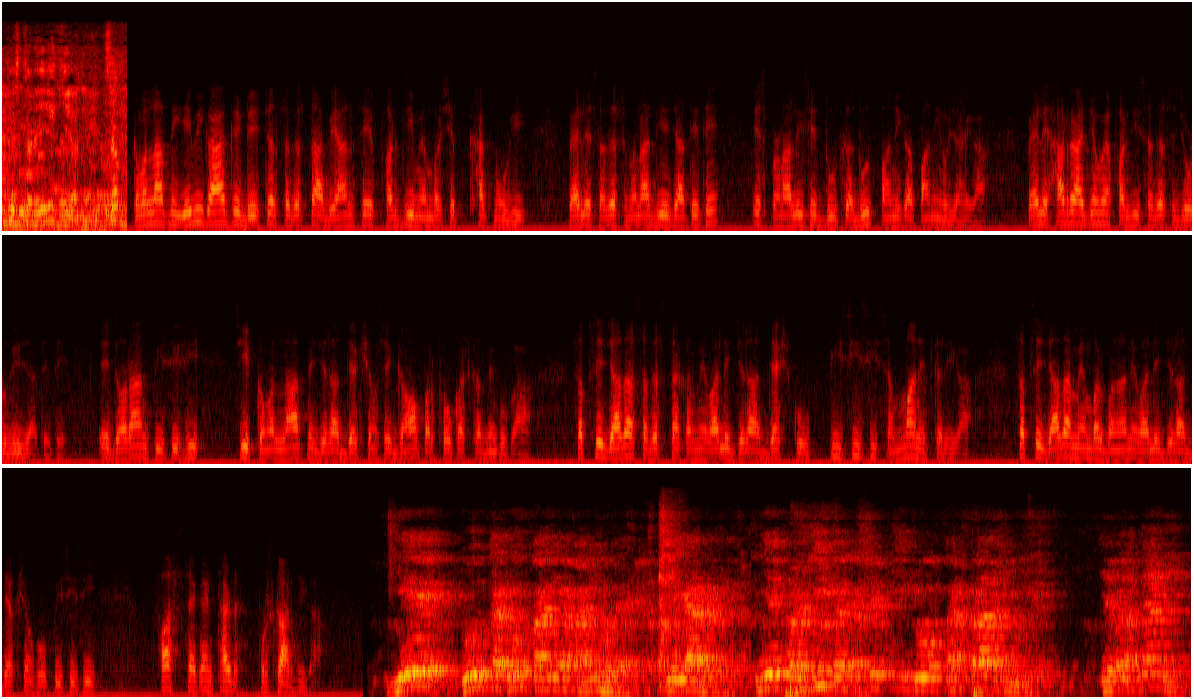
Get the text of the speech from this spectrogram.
किस तरह ये किया जाए। सब कमलनाथ ने यह भी कहा कि डिजिटल सदस्यता अभियान से फर्जी मेंबरशिप खत्म होगी। पहले सदस्य बना दिए जाते थे इस प्रणाली से दूध का दूध, पानी का पानी हो जाएगा। पहले हर राज्यों में फर्जी सदस्य जोड़ दिए जाते थे। इस दौरान पीसीसी चीफ कमलनाथ ने जिला अध्यक्षों से गाँव पर फोकस करने को कहा। सबसे ज़्यादा सदस्यता करने वाले जिला अध्यक्ष को पीसीसी सम्मानित करेगा। सबसे ज़्यादा मेंबर बनाने वाले जिला अध्यक्षों को पीसीसी फ़र्स्ट, सेकंड, थर्ड पुरस्कार देगा। ये दूध का दूध, पानी का पानी हो जाए। ये याद रखें। ये फर्जी मेंबरशिप की जो परंपरा बनी हुई है, केवल अपने नहीं,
